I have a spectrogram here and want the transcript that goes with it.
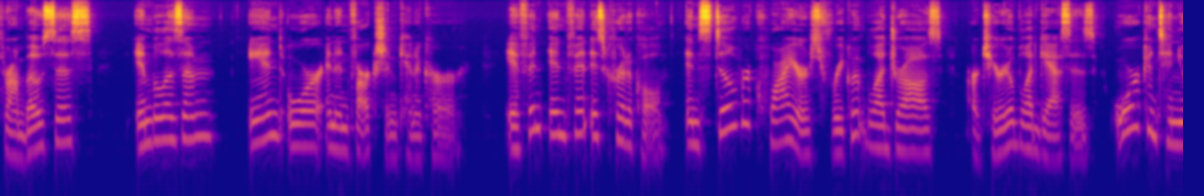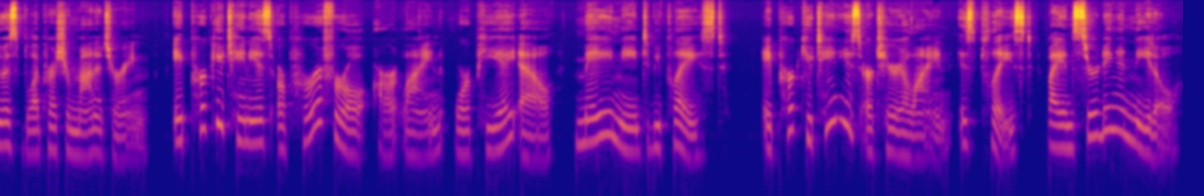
thrombosis, embolism, and or an infarction can occur. If an infant is critical and still requires frequent blood draws, arterial blood gases, or continuous blood pressure monitoring, a percutaneous or peripheral art line, or PAL, may need to be placed. A percutaneous arterial line is placed by inserting a needle,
